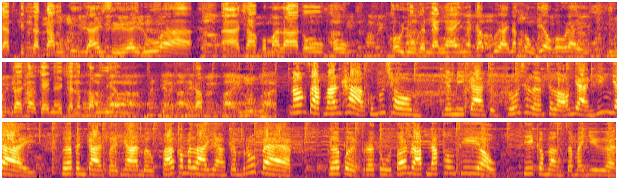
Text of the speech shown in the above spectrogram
จัดกิจกรรมที่จะให้สื่อให้รู้ว่าอ่าชาวกรมมาลาเขาเขาเขาอยู่กันยังไงนะครับ เพื่อให้นักท่องเที่ยวเขาได้ได้เข้าใจในขนบธรรมเนียมครับนอกจากนั้นค่ะคุณผู้ชมยังมีการจุดพลุเฉลิมฉลองอย่างยิ่งใหญ่ เพื่อเป็นการเปิดงานเบิกฟ้ากำมะลาอย่างเต็มรูปแบบ เพื่อเปิดประตูต้อนรับนักท่องเที่ยว ที่กำลังจะมาเยือน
